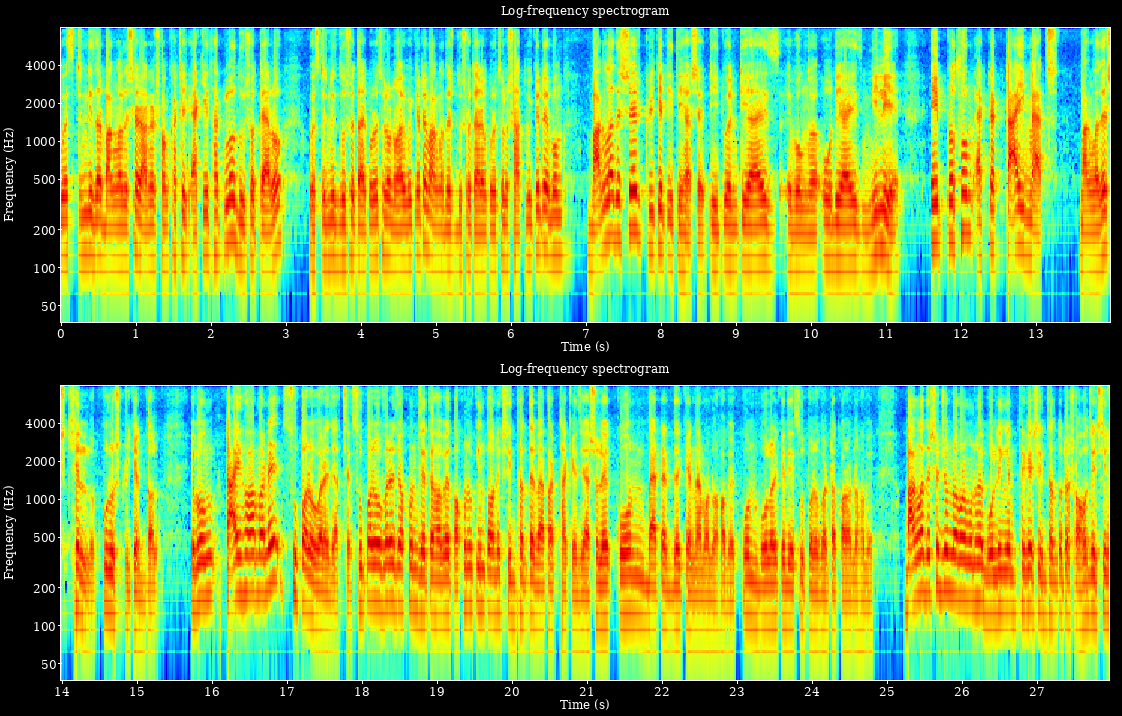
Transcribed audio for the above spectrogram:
ওয়েস্ট ইন্ডিজ আর বাংলাদেশের রানের সংখ্যা ঠিক একই থাকল, দুশো তেরো। ওয়েস্ট ইন্ডিজ দুশো তেরো করেছিল, নয় উইকেটে। বাংলাদেশ দুশো তেরো করেছিল, সাত উইকেটে এবং বাংলাদেশের ক্রিকেট ইতিহাসে টি টোয়েন্টি আইজ এবং ওডিআইজ মিলিয়ে এই প্রথম একটা টাই ম্যাচ বাংলাদেশ খেললো, পুরুষ ক্রিকেট দল। এবং টাই হওয়া মানে সুপার ওভারে যাচ্ছে। সুপার ওভারে যখন যেতে হবে, তখনও কিন্তু অনেক সিদ্ধান্তের ব্যাপার থাকে যে আসলে কোন ব্যাটারদেরকে নামানো হবে, কোন বোলারকে দিয়ে সুপার ওভারটা করানো হবে। বাংলাদেশের জন্য আমার মনে হয় বোলিং এর থেকে সিদ্ধান্তটা সহজেই ছিল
